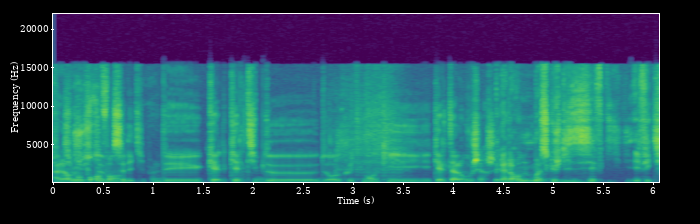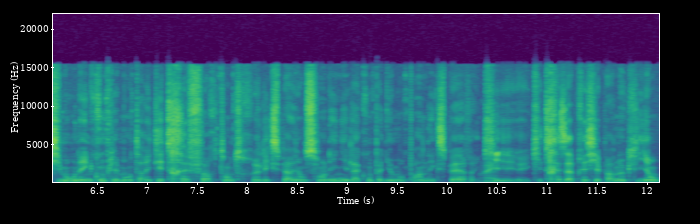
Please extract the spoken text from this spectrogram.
Alors pour renforcer l'équipe. Des, quel, quel, type de, de recrutement qui, Quel talent vous cherchez? Alors moi, ce que je disais, c'est effectivement, on a une complémentarité très forte entre l'expérience en ligne et l'accompagnement par un expert ouais. qui, est, qui, est, très apprécié par nos clients.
